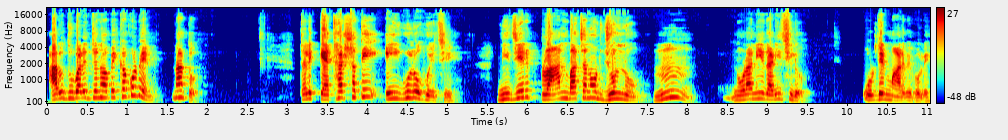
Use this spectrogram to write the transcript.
আরও দুবারের জন্য অপেক্ষা করবেন? না তো? তাহলে ক্যাথার সাথে এইগুলো হয়েছে। নিজের প্রাণ বাঁচানোর জন্য, হুম নোড়া নিয়ে দাঁড়িয়েছিল ওদের মারবে বলে।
